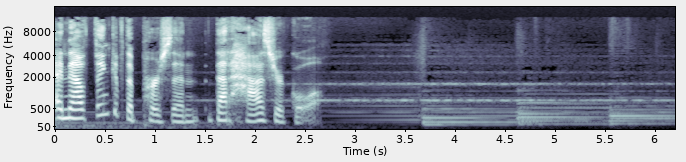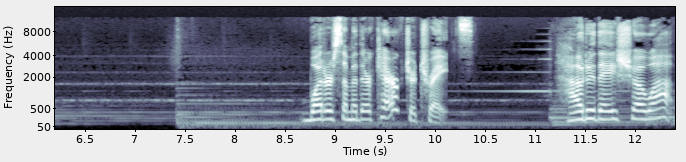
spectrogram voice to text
And now think of the person that has your goal. What are some of their character traits? How do they show up?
